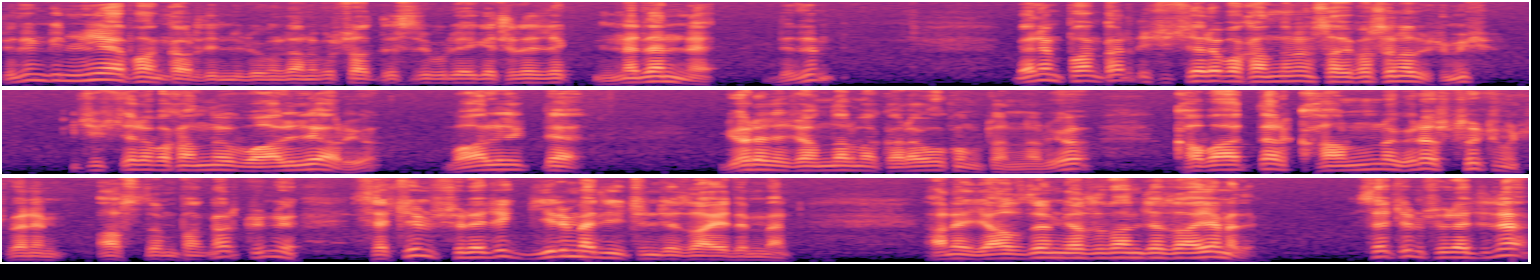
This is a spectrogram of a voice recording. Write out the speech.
Dedim ki niye pankart indiriyorsunuz? Hani bu saatte sizi buraya getirecek neden ne? Dedim. Benim pankart İçişleri Bakanlığı'nın sayfasına düşmüş. İçişleri Bakanlığı valiliği arıyor. Valilik de Görele Jandarma Karakol Komutanı'nı arıyor. Kabahatler kanununa göre suçmuş benim astığım pankart. Çünkü seçim süreci girmediği için ceza yedim ben. Hani yazdığım yazıdan ceza yemedim. Seçim sürecine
